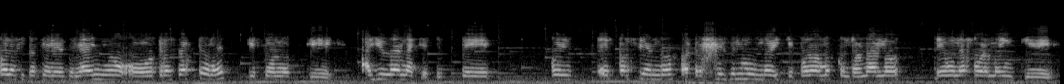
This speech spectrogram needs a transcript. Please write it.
o las situaciones del año o otros factores que son los que ayudan a que se esté pues esparciendo a través del mundo y que podamos controlarlo de una forma en que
